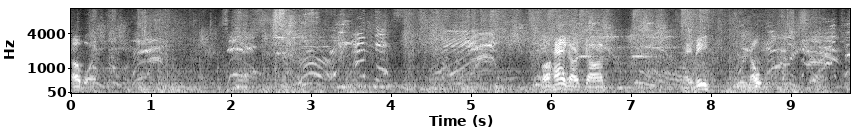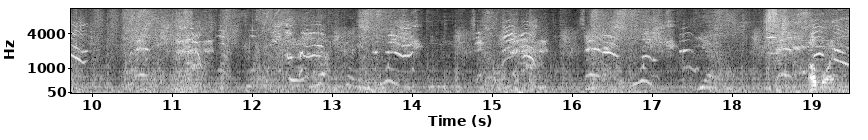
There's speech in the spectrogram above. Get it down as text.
Oh boy. Well, Haggar's gone. Maybe. Nope. Oh boy.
